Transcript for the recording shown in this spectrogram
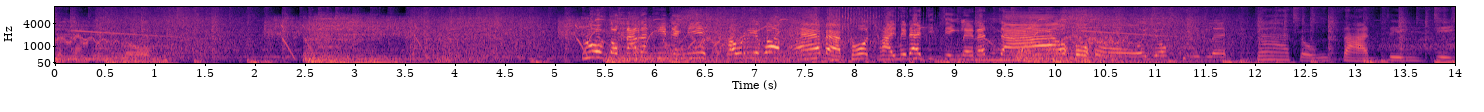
กดดันลงลูกตกน้ำทั้งทีมอย่างนี้ เขาเรียกว่าแพ้แบบโทษใครไม่ได้จริง ๆ เลยนะจ๊ะโอ้โหยกทีมเลย น่าสงสารจริง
